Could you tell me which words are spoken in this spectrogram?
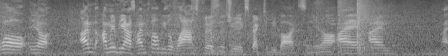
Well, you know, I'm, I'm gonna be honest. I'm probably the last person that you would expect to be boxing. You know, I, I'm, I,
